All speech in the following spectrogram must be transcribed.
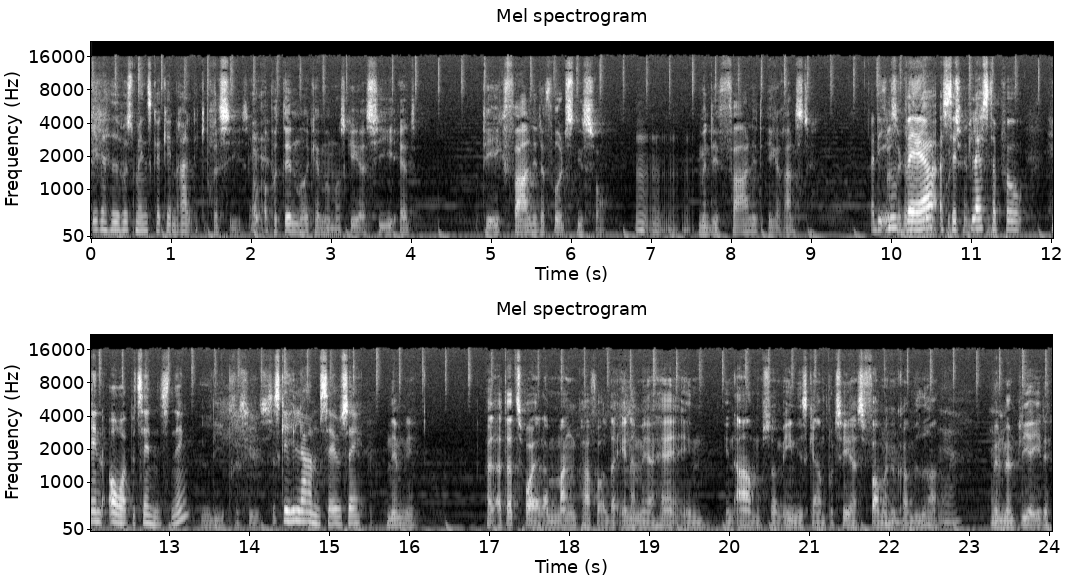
Bitterhed hos mennesker generelt er gift. Præcis. Ja. Og, og på den måde kan man måske også sige, at det er ikke farligt at få et snitsår, Mm, mm, mm, mm. men det er farligt ikke at rense det. Og det er endnu værre at sætte plaster på hen over betændelsen. Ikke? Lige præcis. Så skal hele armen saves af. Nemlig. Og, og der tror jeg, at der er mange parforhold, der ender med at have en, en arm, som egentlig skal amputeres, for at man Ja. kan komme videre. Ja. Men man bliver i det.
